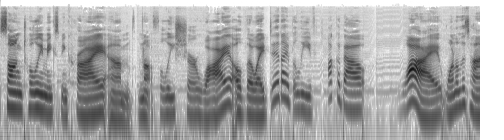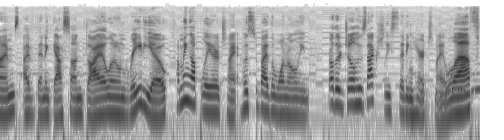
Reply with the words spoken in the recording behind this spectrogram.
The song totally makes me cry. Um, I'm not fully sure why, although I did, I believe, talk about why one of the times I've been a guest on Dialone Radio coming up later tonight, hosted by the one only brother Jill, who's actually sitting here to my left.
